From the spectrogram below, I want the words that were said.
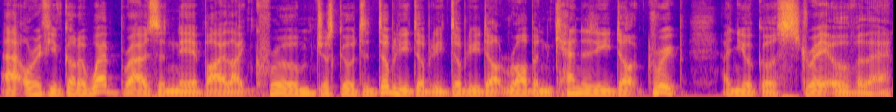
uh, or if you've got a web browser nearby like Chrome, just go to www.robinkennedy.group and you'll go straight over there.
